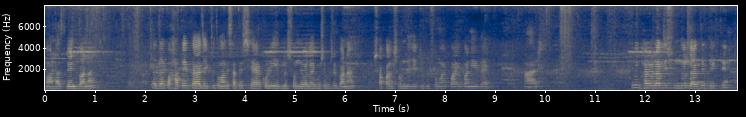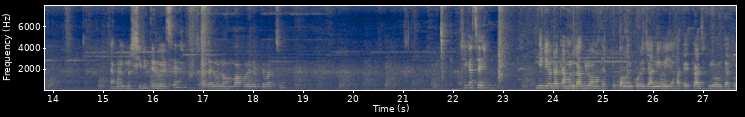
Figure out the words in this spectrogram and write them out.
আমার হাজব্যান্ড বানায়। তা দেখো, হাতের কাজ একটু তোমাদের সাথে শেয়ার করি, এগুলো সন্ধেবেলায় বসে বসে বানায়। সকাল সন্ধে যেটুকু সময় পায় বানিয়ে দেয়। আর খুবই ভালো লাগছে, সুন্দর লাগছে দেখতে। এখন এগুলো সিঁড়িতে রয়েছে। সাজানো লম্বা করে দেখতে পাচ্ছ। ঠিক আছে। ভিডিওটা কেমন লাগল আমাকে একটু কমেন্ট করে জানিও। এই হাতের কাজগুলো, দেখো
